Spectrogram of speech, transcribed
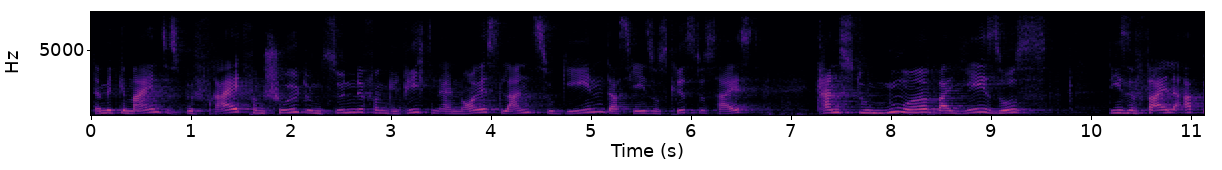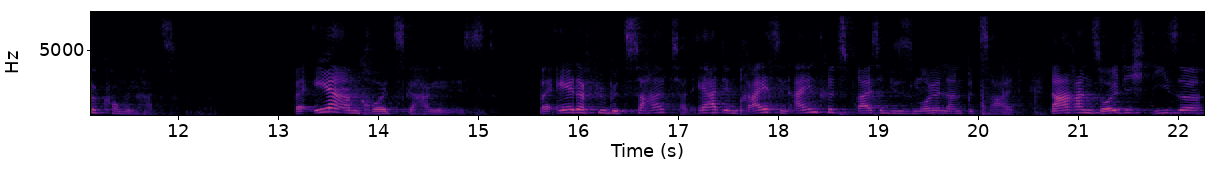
damit gemeint ist, befreit von Schuld und Sünde, von Gericht in ein neues Land zu gehen, das Jesus Christus heißt, kannst du nur, weil Jesus diese Pfeile abbekommen hat, weil er am Kreuz gehangen ist, weil er dafür bezahlt hat. Er hat den Preis, den Eintrittspreis in dieses neue Land bezahlt. Daran soll dich dieser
